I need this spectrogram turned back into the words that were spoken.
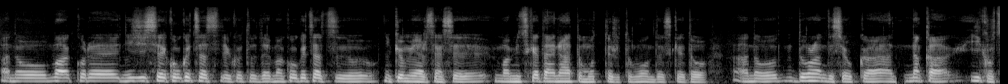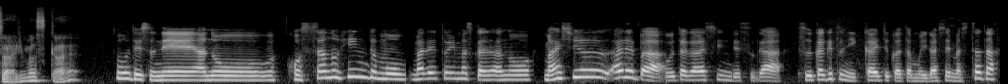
あのまあ、これ二次性高血圧ということで、まあ、高血圧に興味ある先生、まあ、見つけたいなと思ってると思うんですけどあのどうなんでしょうか？何かいいコツありますか？そうですね。あの、発作の頻度も稀と言いますか、あの、毎週あれば疑わしいんですが、数ヶ月に1回という方もいらっしゃいます。ただ、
